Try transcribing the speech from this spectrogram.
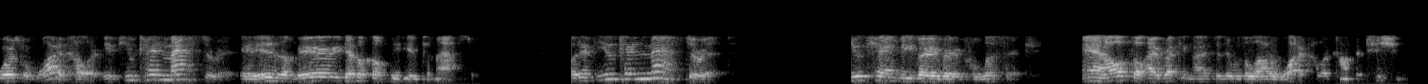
Whereas with watercolor, if you can master it, it is a very difficult medium to master. But if you can master it, you can be very, very prolific. And also, I recognized that there was a lot of watercolor competition.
